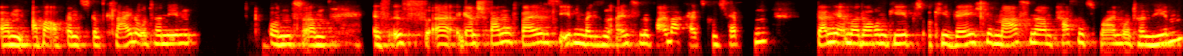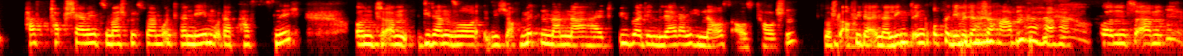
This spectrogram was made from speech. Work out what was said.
ähm, aber auch ganz, ganz kleine Unternehmen. Und ähm, es ist äh, ganz spannend, weil es eben bei diesen einzelnen Vereinbarkeitskonzepten dann ja immer darum geht, okay, welche Maßnahmen passen zu meinem Unternehmen passt Top-Sharing zum Beispiel zu meinem Unternehmen oder passt es nicht? Und ähm, die dann so sich auch miteinander halt über den Lehrgang hinaus austauschen. Zum Beispiel auch wieder in der LinkedIn-Gruppe, die wir dafür haben. und ähm,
